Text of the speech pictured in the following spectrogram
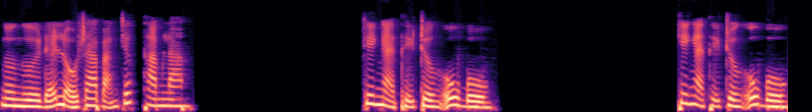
Người người để lộ ra bản chất tham lam. Khi ngày thị trường u buồn Khi ngày thị trường u buồn,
